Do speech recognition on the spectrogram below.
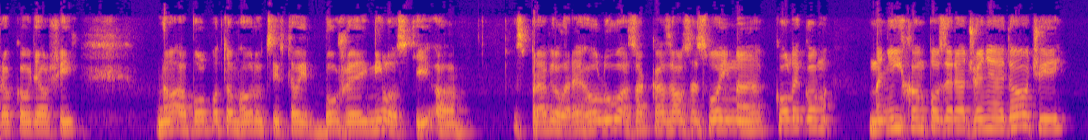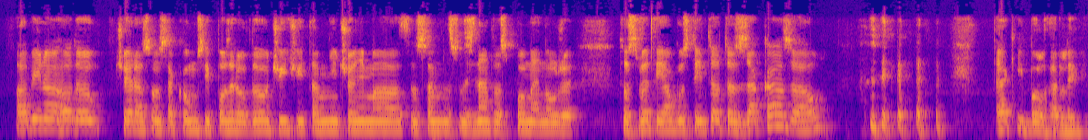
rokov ďalších. No a bol potom horúci v tej Božej milosti a spravil reholu a zakázal sa svojim kolegom mníchom pozerať žene aj do očí, aby náhodou, včera som sa komu si pozrel do očí, či tam niečo nemá, to som si na to spomenul, že to svätý Augustín toto zakázal. Taký bol hrdlivý.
